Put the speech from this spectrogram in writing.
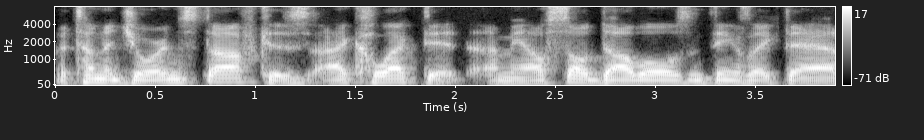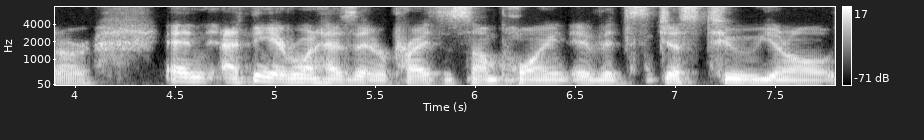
a ton of Jordan stuff because I collect it. I mean, I'll sell doubles and things like that. Or, and I think everyone has their price at some point. If it's just too, you know,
